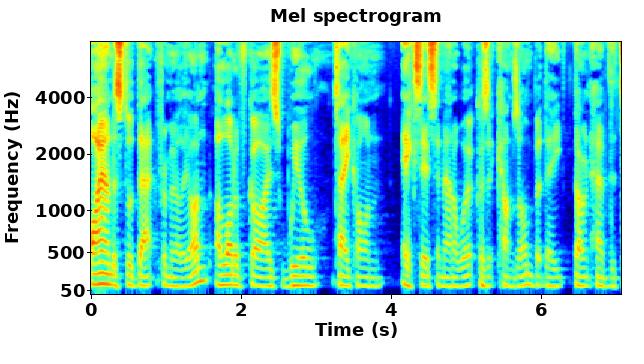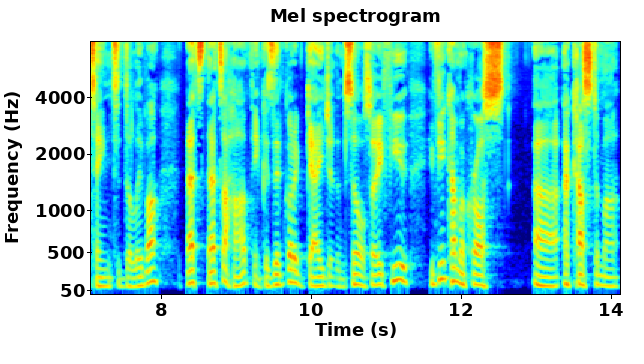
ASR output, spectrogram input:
I understood that from early on. A lot of guys will take on excess amount of work because it comes on, but they don't have the team to deliver. That's that's a hard thing because they've got to gauge it themselves. So if you if you come across uh, a customer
